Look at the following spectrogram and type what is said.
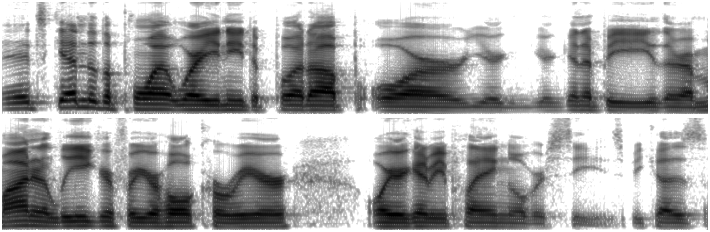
it's getting to the point where you need to put up, or you're you're going to be either a minor leaguer for your whole career, or you're going to be playing overseas because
